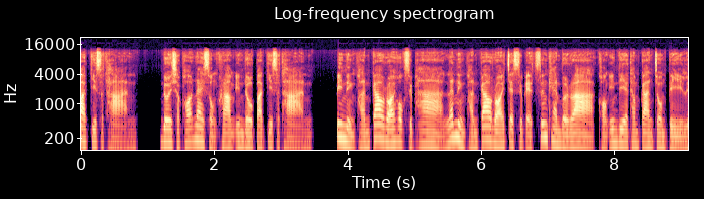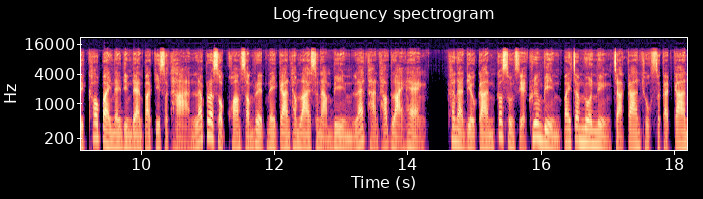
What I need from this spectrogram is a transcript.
ปากีสถาน โดยเฉพาะในสงครามอินโดปากีสถาน ปี 1965 และ 1971 ซึ่งแคนเบราของอินเดียทำการโจมตีลึกเข้าไปในดินแดนปากีสถาน และประสบความสำเร็จในการทำลายสนามบินและฐานทัพหลายแห่ง ขณะเดียวกันก็สูญเสียเครื่องบินไปจำนวนหนึ่งจากการถูกสกัดกั้น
